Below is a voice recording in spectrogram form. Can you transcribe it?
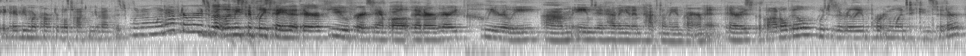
Think I'd be more comfortable talking about this one-on-one afterwards, but let me simply say that there are a few, for example, that are very clearly um, aimed at having an impact on the environment. There is the bottle bill, which is a really important one to consider,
